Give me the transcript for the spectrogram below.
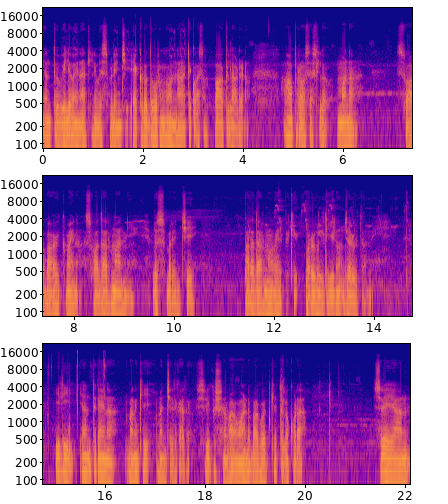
ఎంతో విలువైన ఆటలని విస్మరించి ఎక్కడో దూరంగా ఉన్న ఆట కోసం పాకులాడడం ఆ ప్రాసెస్లో మన స్వాభావికమైన స్వధర్మాన్ని విస్మరించి పరధర్మం వైపుకి పరుగులు తీయడం జరుగుతుంది. ఇది ఎంతకైనా మనకి మంచిది కాదు. శ్రీకృష్ణ భగవానుడు భగవద్గీతలో కూడా శ్రేయాన్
